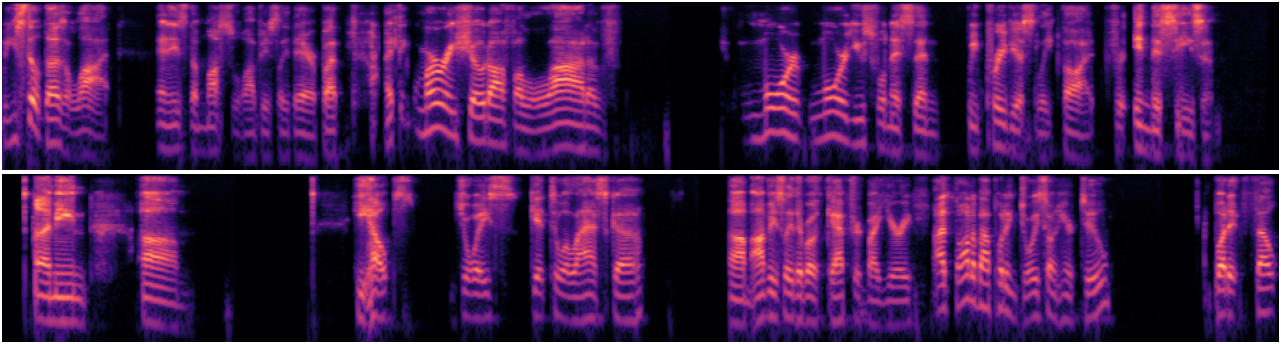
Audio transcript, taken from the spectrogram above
He still does a lot, and he's the muscle obviously there. But I think Murray showed off a lot of more more usefulness than we previously thought for in this season. I mean, um, he helps Joyce get to Alaska. Um, obviously, they're both captured by Yuri. I thought about putting Joyce on here too, but it felt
